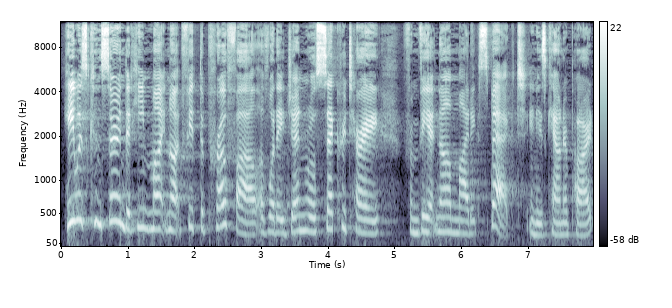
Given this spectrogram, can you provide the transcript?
He was concerned that he might not fit the profile of what a General Secretary from Vietnam might expect in his counterpart,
